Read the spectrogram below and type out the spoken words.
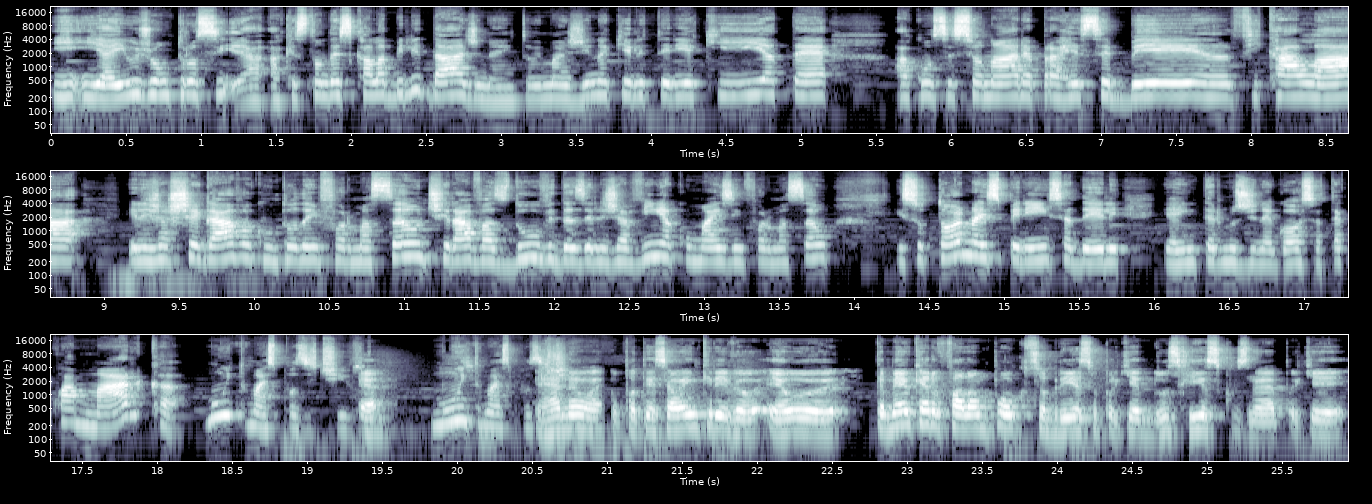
E, e aí o João trouxe a, a questão da escalabilidade, né? Então imagina que ele teria que ir até a concessionária para receber, ficar lá. Ele já chegava com toda a informação, tirava as dúvidas, ele já vinha com mais informação. Isso torna a experiência dele, e aí, em termos de negócio, até com a marca, muito mais positivo. É. Muito mais positivo. É, não, o potencial é incrível. Eu também eu quero falar um pouco sobre isso, porque dos riscos, né? Porque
